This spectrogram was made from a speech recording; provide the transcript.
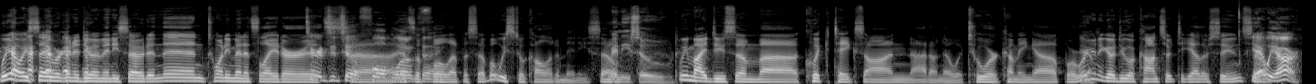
we always say we're going to do a mini-sode, and then 20 minutes later, it Turns into a uh, full-blown It's a thing. full episode, but we still call it a mini. So Mini-sode. we might do some uh, quick takes on, I don't know, a tour coming up, or we're Yeah. going to go do a concert together soon. So, Yeah, we are.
